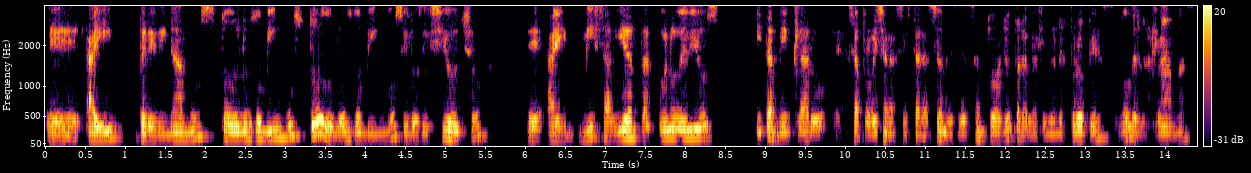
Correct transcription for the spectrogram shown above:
Eh, ahí peregrinamos todos los domingos, todos los domingos y los 18 eh, hay misa abierta al pueblo de Dios y también, claro, eh, se aprovechan las instalaciones del santuario para las reuniones propias, ¿no? De las ramas,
